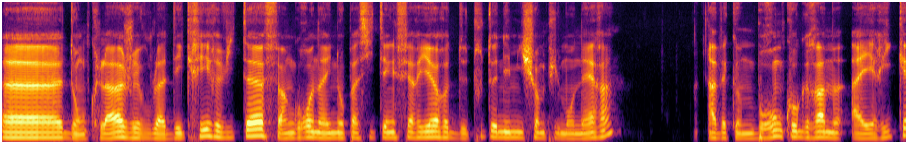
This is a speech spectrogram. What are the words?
Heu, donc là, je vais vous la décrire viteuf. En gros, on a une opacité inférieure de tout un hémichon pulmonaire avec un bronchogramme aérique.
